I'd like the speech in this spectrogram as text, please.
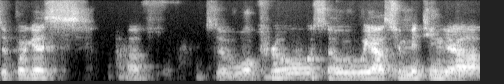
the progress of the workflow. So we are submitting uh,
